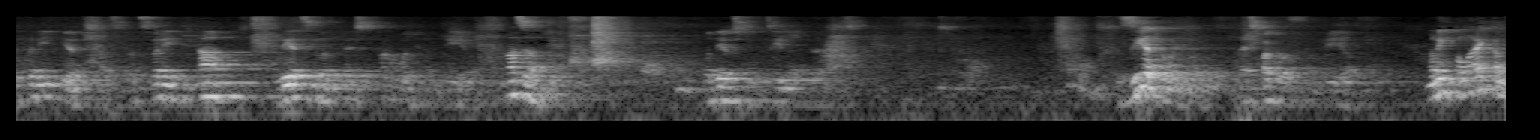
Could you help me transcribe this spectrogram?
Bet arī šās. Bet svarīgi kā liecinot mēs pagodinam Dievu. Mazāk Dievu. Ko Dievs mums dzīvē ziedojot, mēs pagodinām Dievu. Man ik pa laikam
